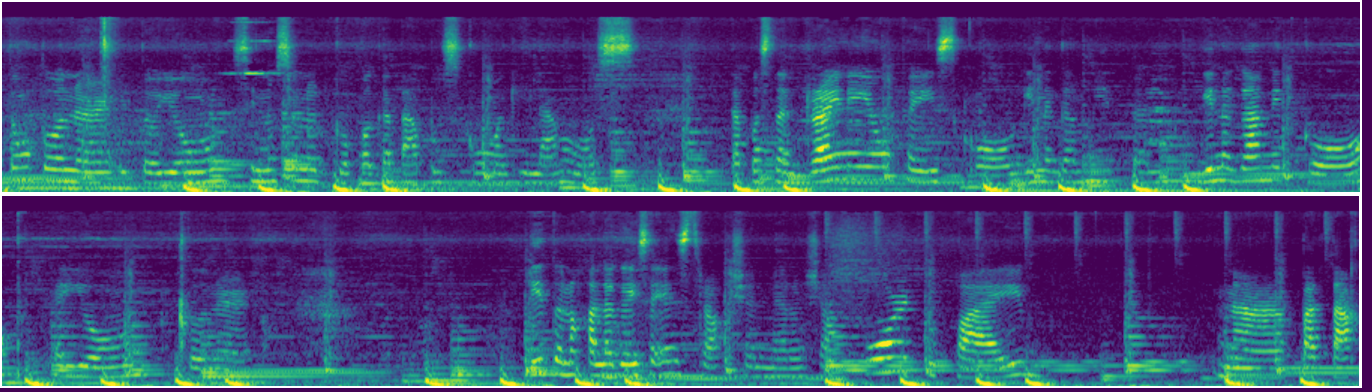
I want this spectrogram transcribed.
Itong toner, ito yung sinusunod ko pagkatapos kong maghilamos. Tapos nag-dry na yung face ko, ginagamitan, ginagamit ko ay yung toner. Dito nakalagay sa instruction, meron siyang 4 to 5 na patak.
